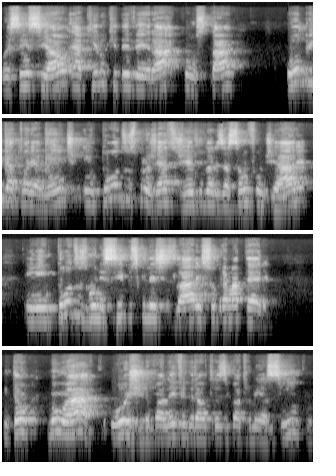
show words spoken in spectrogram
O essencial é aquilo que deverá constar obrigatoriamente em todos os projetos de regularização fundiária e em todos os municípios que legislarem sobre a matéria. Então, não há, hoje, com a Lei Federal 13465,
